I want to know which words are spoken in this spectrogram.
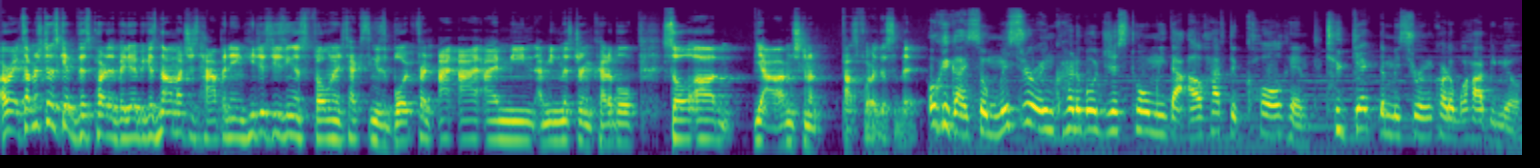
Alright, so I'm just gonna skip this part of the video because not much is happening. He's just using his phone and texting his boyfriend. I I, I mean, I mean Mr. Incredible. So, um, yeah, I'm just gonna fast forward this a bit. Okay guys, so Mr. Incredible just told me that I'll have to call him to get the Mr. Incredible Happy Meal.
